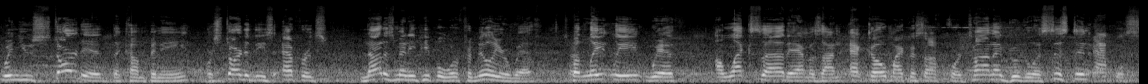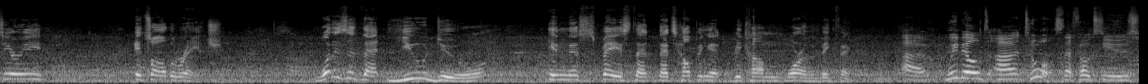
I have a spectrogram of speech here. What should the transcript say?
when you started the company or started these efforts, not as many people were familiar with. Sure. But lately, with Alexa, the Amazon Echo, Microsoft Cortana, Google Assistant, Apple Siri, it's all the rage. What is it that you do in this space that, that's helping it become more of a big thing? Uh, we build uh, tools that folks use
